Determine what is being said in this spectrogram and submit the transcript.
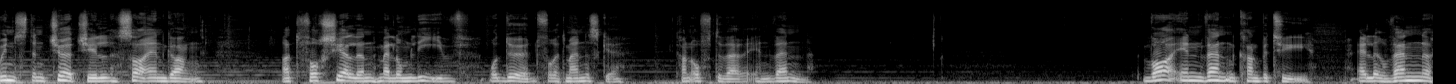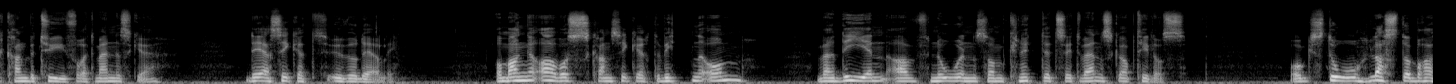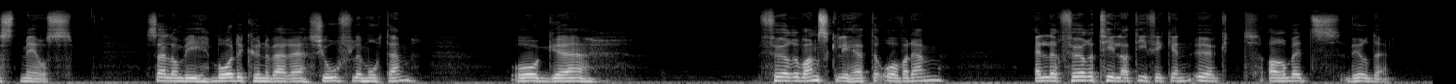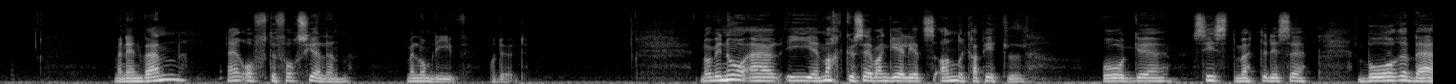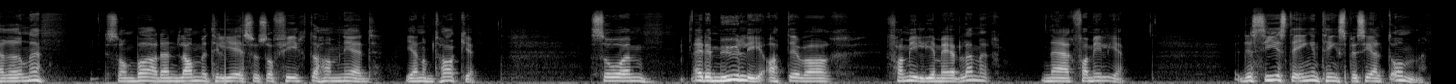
Winston Churchill sa en gang at forskjellen mellom liv og død for et menneske kan ofte være en venn. Hva en venn kan bety, eller venner kan bety for et menneske, det er sikkert uvurderlig. Og mange av oss kan sikkert vitne om verdien av noen som knyttet sitt vennskap til oss, og sto last og brast med oss selv om vi både kunne være sjofle mot dem og eh, føre vanskeligheter over dem, eller føre til at de fikk en økt arbeidsbyrde. Men en venn er ofte forskjellen mellom liv og død. Når vi nå er i Markusevangeliets andre kapittel, og eh, sist møtte disse bårebærerne som bar den lamme til Jesus og firte ham ned gjennom taket, så er det mulig at det var familiemedlemmer, nær familie. Det sies det ingenting spesielt om,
